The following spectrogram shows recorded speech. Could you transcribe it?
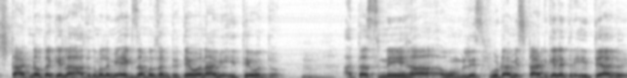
स्टार्ट नव्हता केला आता तुम्हाला मी एक्झाम्पल सांगतोय. तेव्हा ना आम्ही इथे होतो. आता स्नेहा होमलीज फूड आम्ही स्टार्ट केले तर इथे आलोय.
